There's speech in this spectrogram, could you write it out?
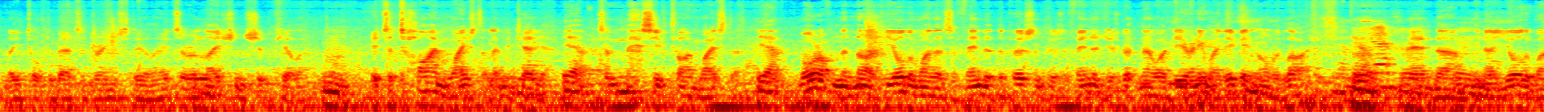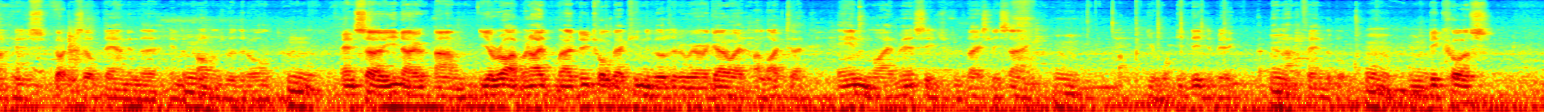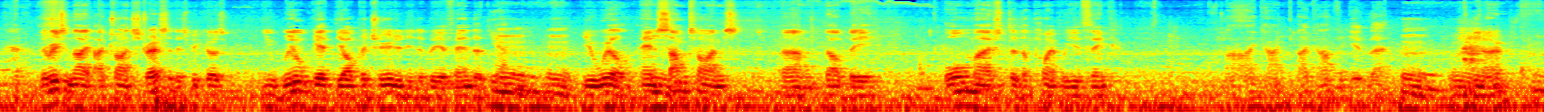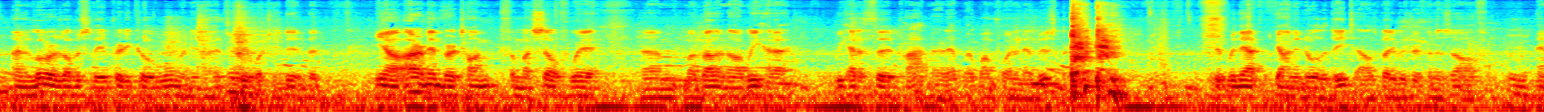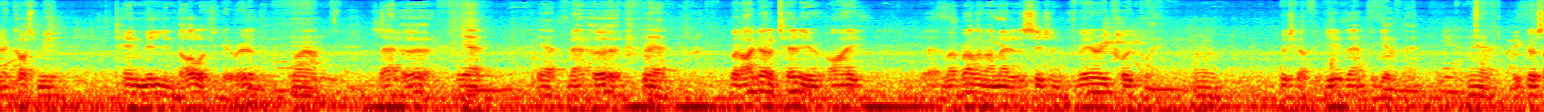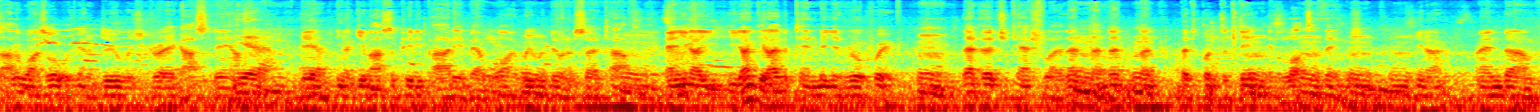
Lee talked about it's a dream stealer. It's a relationship killer. Mm. It's a time waster. Let me tell you. Yeah. It's a massive time waster. Yeah. More often than not, if you're the one that's offended, the person who's offended you's got no idea anyway. They're getting on with life. Yeah. Yeah. And um, Mm. you know you're the one who's got yourself down in the in the Mm. problems with it all. Mm. And so you know um, you're right. When I when I do talk about kingdom builders everywhere I go, I, I like to end my message with basically saying Mm. you, you need to be an Mm. unoffendable Mm. Because the reason I, I try and stress it is because you will get the opportunity to be offended. Mm. Mm. You will, and Mm. sometimes um, they'll be almost to the point where you think, oh, I can't, I can't forgive that. Mm. Mm. You know, I mean, Laura's obviously a pretty cool woman. You know, to do what she did, but you know, I remember a time for myself where um, my brother and I we had a we had a third partner at, at one point in our business. without going into all the details, but he was ripping us off, Mm. and it cost me ten million dollars to get rid of him. Wow. That hurt. Yeah. Yeah. That hurt. Yeah. But I got to tell you, I, uh, my brother and I made a decision very quickly. Mm. We just got to forgive that, forget that, Yeah. because otherwise all it was going to do was drag us down. Yeah. And Yeah. you know, give us a pity party about why we were doing it so tough. Mm. And you know, you, you don't get over ten million real quick. Mm. That hurts your cash flow. That Mm. that, that, Mm. that, that puts a dent in lots of Mm. things. Mm. Mm. You know, and um,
